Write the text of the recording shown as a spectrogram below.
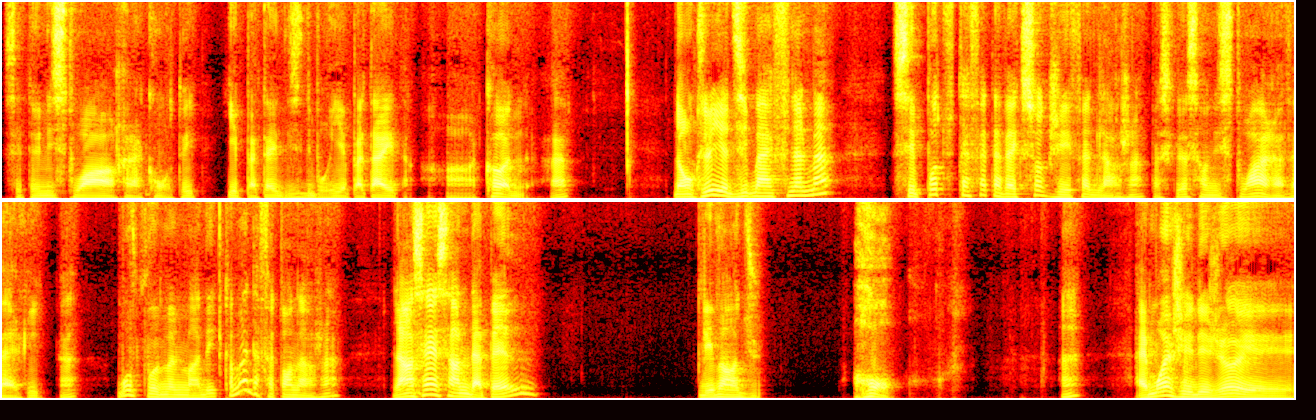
C'est une histoire racontée. Il est peut-être, se débrouillait peut-être en code. Hein. Donc là, il a dit, ben finalement, c'est pas tout à fait avec ça que j'ai fait de l'argent, parce que là, son histoire a varié. Hein. Moi, vous pouvez me demander, comment tu as fait ton argent? L'ancien centre d'appel, il est vendu. Oh! Hein? Et moi, j'ai déjà, euh,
